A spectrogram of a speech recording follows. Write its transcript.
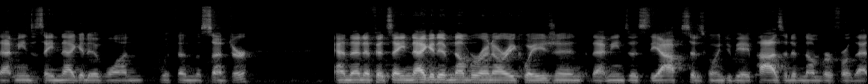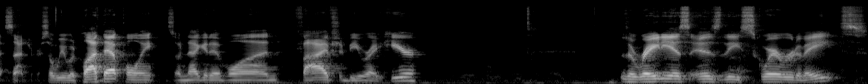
that means it's a negative one within the center. And then if it's a negative number in our equation, that means it's the opposite is going to be a positive number for that center. So we would plot that point. So negative 1, 5 should be right here. The radius is the square root of 8.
